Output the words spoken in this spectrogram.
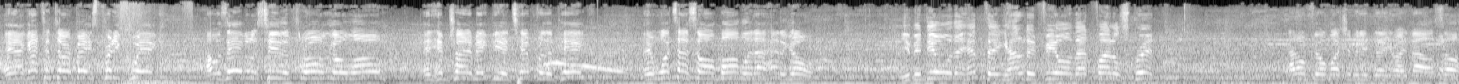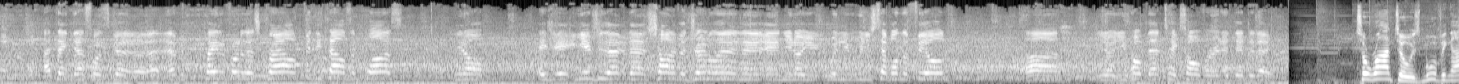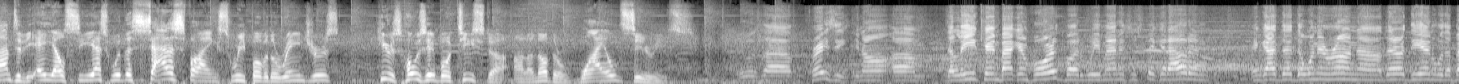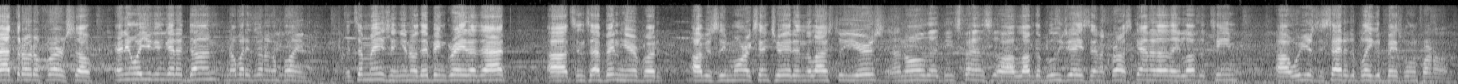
and I got to third base pretty quick. I was able to see the throw go low and him trying to make the attempt for the pick. And once I saw him bobbling, I had to go. You've been dealing with a hip thing. How did it feel in that final sprint? I don't feel much of anything right now, so I think that's what's good. Uh, playing in front of this crowd, 50,000 plus, you know, it, it, gives you that, that shot of adrenaline, and, and you know, you, when, you, when you step on the field, uh, you know, you hope that takes over, and it did today. Toronto is moving on to the ALCS with a satisfying sweep over the Rangers. Here's Jose Bautista on another wild series. It was uh, crazy. You know, um, the lead came back and forth, but we managed to stick it out and, and got the, the winning run uh, there at the end with a bad throw to first. So any way you can get it done, nobody's going to complain. It's amazing. You know, they've been great at that uh, since I've been here, but obviously more accentuated in the last two years. I know that these fans uh, love the Blue Jays and across Canada they love the team. Uh, we're just decided to play good baseball in front of them.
